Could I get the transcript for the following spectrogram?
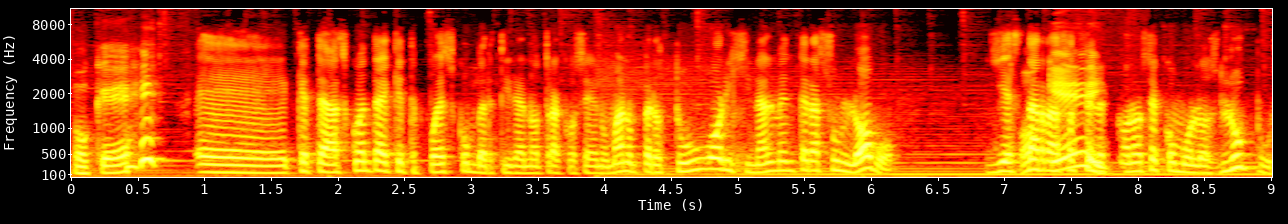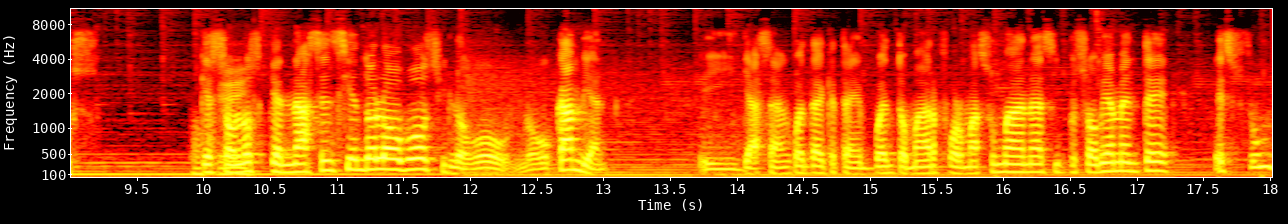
ok. eh, que te das cuenta de que te puedes convertir en otra cosa en humano, pero tú originalmente eras un lobo. Y esta raza se les conoce como los lupus, que son los que nacen siendo lobos y luego, luego cambian. Y ya se dan cuenta de que también pueden tomar formas humanas y pues obviamente es un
